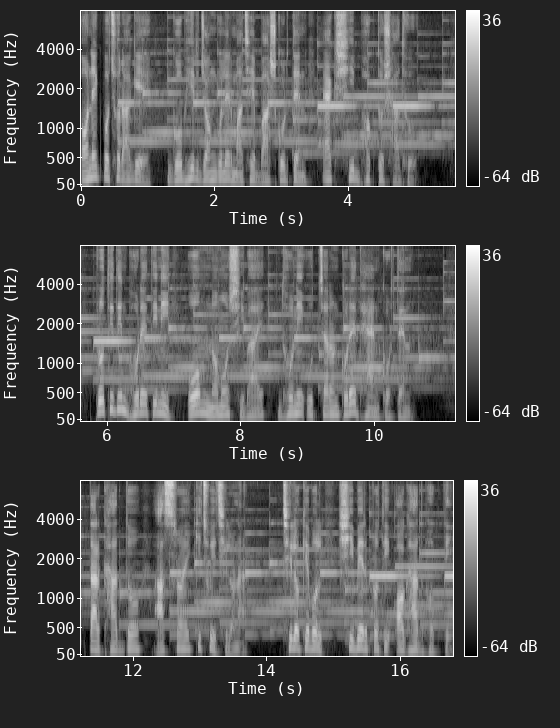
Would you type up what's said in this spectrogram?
অনেক বছর আগে গভীর জঙ্গলের মাঝে বাস করতেন এক শিব ভক্ত সাধু। প্রতিদিন ভোরে তিনি ওম নম শিবায় ধ্বনি উচ্চারণ করে ধ্যান করতেন। তার খাদ্য, আশ্রয় কিছুই ছিল না। ছিল কেবল শিবের প্রতি অগাধ ভক্তি।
